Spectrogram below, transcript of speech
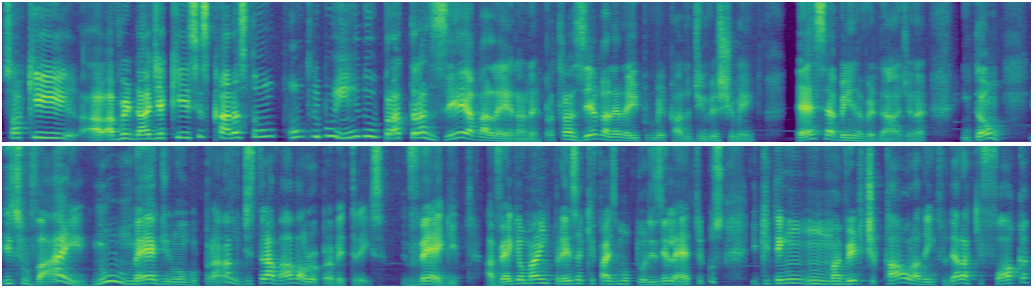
Só que a, a verdade é que esses caras estão contribuindo para trazer a galera, né, para trazer a galera aí para o mercado de investimento. Essa é a bem da verdade, né? Então, isso vai, no médio e longo prazo, destravar valor para a B3. VEG. A VEG é uma empresa que faz motores elétricos e que tem um, uma vertical lá dentro dela que foca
